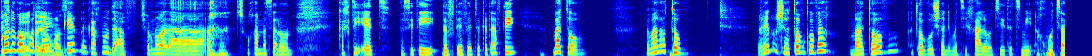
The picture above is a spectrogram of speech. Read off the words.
כל דבר בחיים. כן, לקחנו דף, ישבנו על השולחן בסלון, לקחתי עט, עשיתי דפדפת וכתבתי מה טוב ומה לא טוב. וראינו שהטוב גובר. מה הטוב? הטוב הוא שאני מצליחה להוציא את עצמי החוצה.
